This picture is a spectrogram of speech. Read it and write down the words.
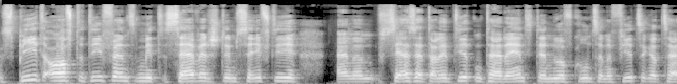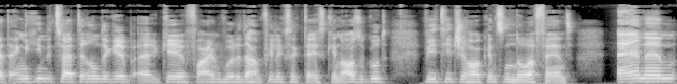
Speed auf der Defense mit Savage, dem Safety, einen sehr, sehr talentierten End, der nur aufgrund seiner 40er Zeit eigentlich in die zweite Runde ge äh, gefallen wurde. Da haben viele gesagt, der ist genauso gut wie TJ Hawkinson, Noah Fans. Einen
